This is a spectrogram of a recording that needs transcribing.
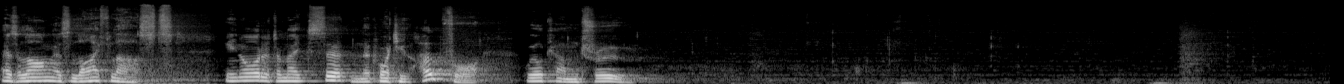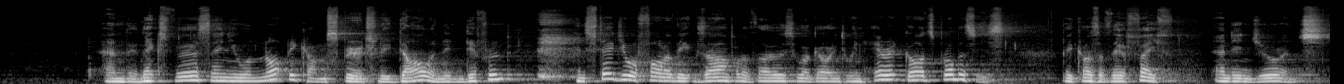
as long as life lasts in order to make certain that what you hope for will come true. And the next verse, then you will not become spiritually dull and indifferent. Instead, you will follow the example of those who are going to inherit God's promises because of their faith and endurance.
